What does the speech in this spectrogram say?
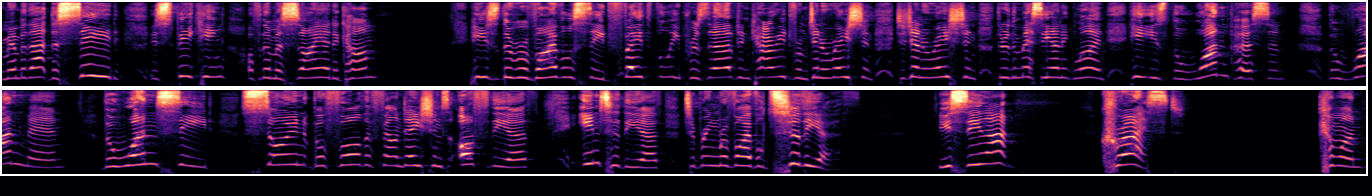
remember that? The seed is speaking of the Messiah to come. He's the revival seed, faithfully preserved and carried from generation to generation through the messianic line. He is the one person, the one man, the one seed sown before the foundations of the earth into the earth to bring revival to the earth. You see that? Christ Come on.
